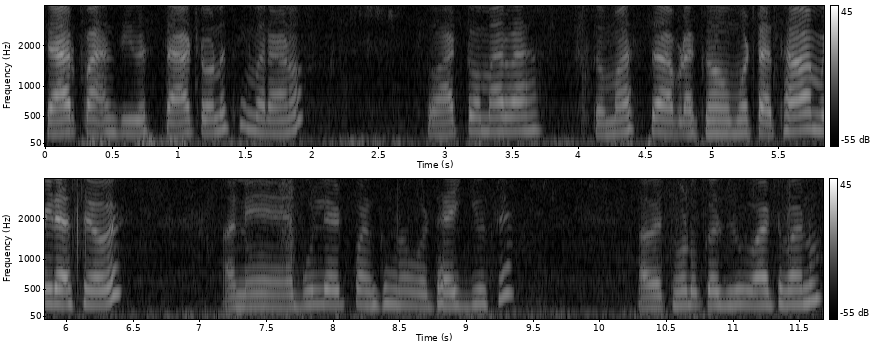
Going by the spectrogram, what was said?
ચાર, પાંચ દિવસ તો આટો નથી મરાણો. તો આટો મારવા તો મસ્ત આપણા ઘઉં મોટા થવા મળ્યા છે હવે. અને બુલેટ પણ ઘણું વઢાઈ ગયું છે. હવે થોડુંક જ વાટવાનું.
